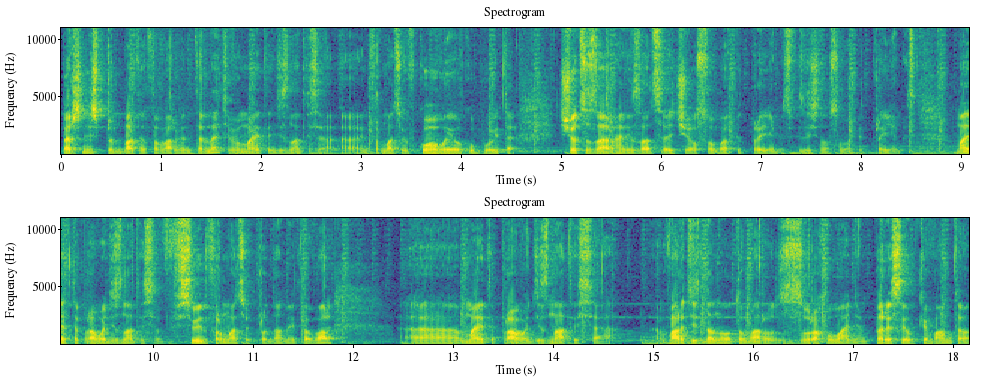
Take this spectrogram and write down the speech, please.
Перш ніж придбати товар в інтернеті, ви маєте дізнатися е, інформацію, в кого ви його купуєте, що це за організація чи особа-підприємець, фізична особа-підприємець. Маєте право дізнатися всю інформацію про даний товар, е, маєте право дізнатися вартість даного товару з урахуванням пересилки вам та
